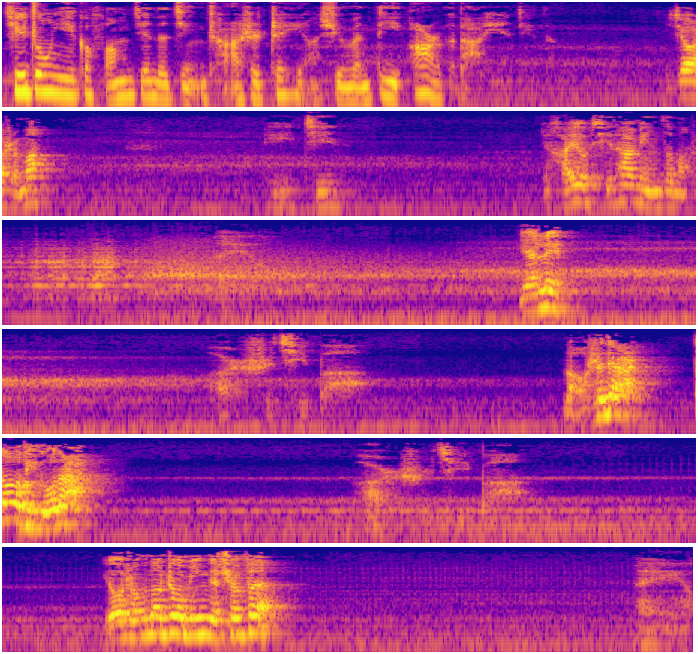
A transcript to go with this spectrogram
其中一个房间的警察是这样询问第二个大眼睛的：“你叫什么？”李金。你还有其他名字吗？年龄？二十七八。老实点到底多大？二十七八。有什么能证明你的身份？没有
